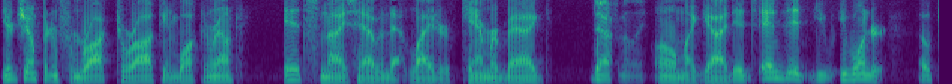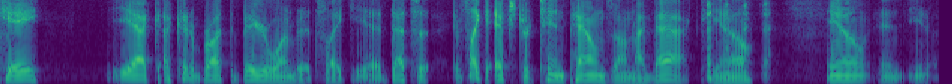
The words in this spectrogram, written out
you're jumping from rock to rock and walking around. It's nice having that lighter camera bag. Definitely. Oh my god! It and it, you you wonder, okay, yeah, I could have brought the bigger one, but it's like, yeah, that's a it's like extra ten pounds on my back, you know, you know, and you know,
